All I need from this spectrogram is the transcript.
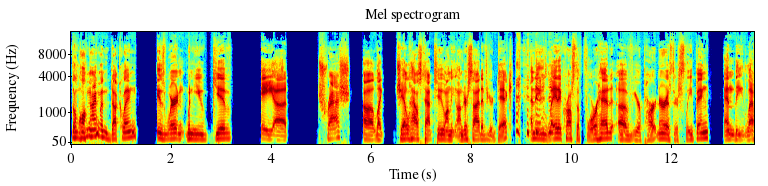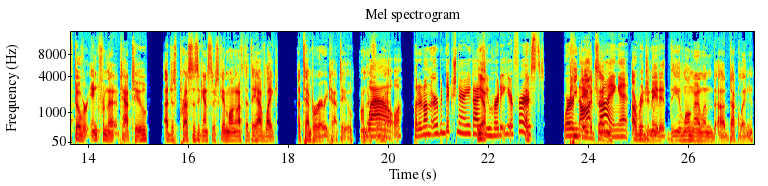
The Long Island duckling is where when you give a uh, trash uh, like jailhouse tattoo on the underside of your dick, and then you lay it across the forehead of your partner as they're sleeping, and the leftover ink from the tattoo uh, just presses against their skin long enough that they have like a temporary tattoo on their wow. forehead. Put it on the Urban Dictionary, you guys. Yep. You heard it here first. We're Pete not Davidson. trying it. Originated the Long Island uh, duckling.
